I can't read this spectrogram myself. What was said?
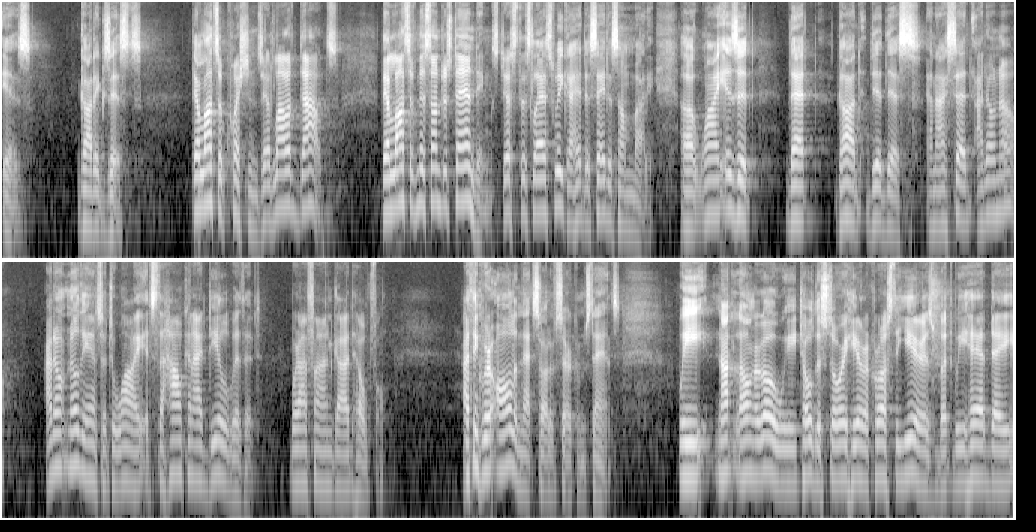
is. God exists. There are lots of questions, there are a lot of doubts. There are lots of misunderstandings. Just this last week, I had to say to somebody, uh, Why is it that God did this? And I said, I don't know. I don't know the answer to why. It's the how can I deal with it where I find God helpful. I think we're all in that sort of circumstance. We, not long ago, we told the story here across the years, but we had a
